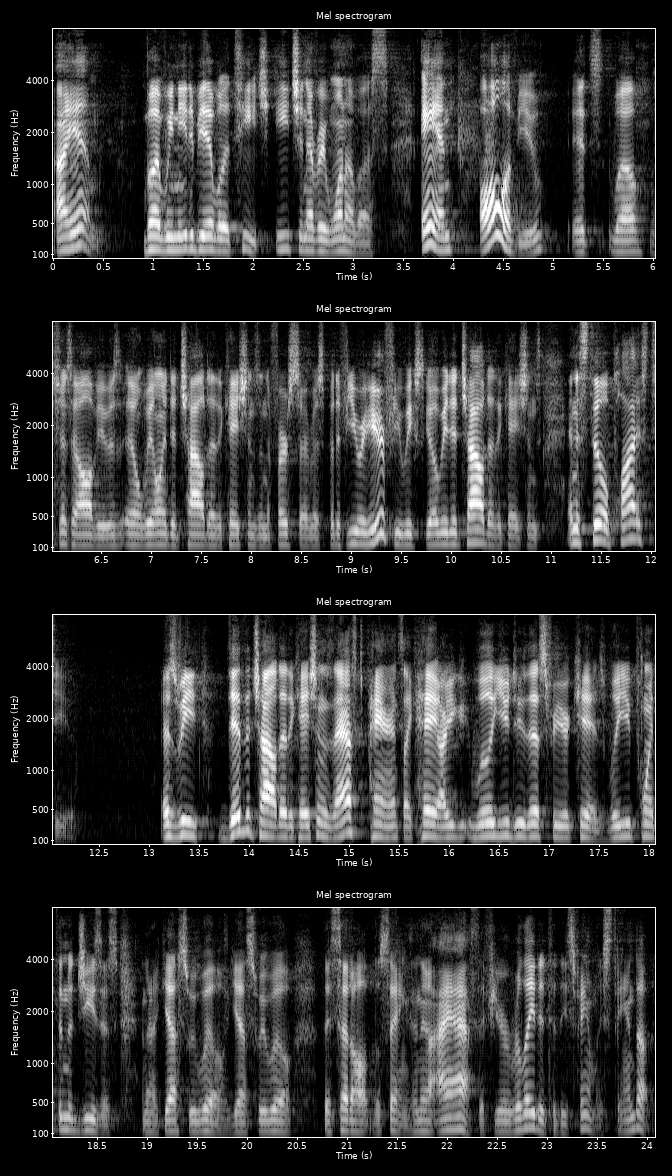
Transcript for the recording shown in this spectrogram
I am. But we need to be able to teach each and every one of us. And all of you, it's, well, I shouldn't say all of you, was, we only did child dedications in the first service, but if you were here a few weeks ago, we did child dedications, and it still applies to you. As we did the child dedications and asked parents like hey you, will you do this for your kids? Will you point them to jesus? And they're like yes we will. Yes we will. They said all those things and then i asked if you're related to these families stand up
